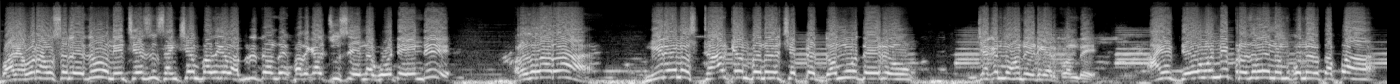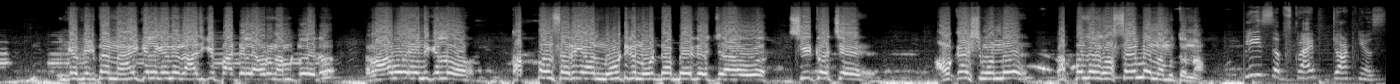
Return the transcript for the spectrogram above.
వారు ఎవరు అవసరం లేదు నేను చేసిన సంక్షేమ పథకాలు అభివృద్ధి పథకాలు చూసి నాకు ఓటేయండి. ప్రజలారా మీరైనా స్టార్ క్యాంపెయిన్ చెప్పే దమ్ము ధైర్యం జగన్మోహన్ రెడ్డి గారికి ఉంది. ఆయన దేవుణ్ణి ప్రజలే నమ్ముకున్నారు తప్ప ఇంకా మిగతా నాయకులు కానీ రాజకీయ పార్టీలు ఎవరు నమ్మట్లేదు. రాబోయే ఎన్నికల్లో తప్పనిసరిగా నూటికి నూట డెబ్బై ఐదు సీట్లు వచ్చే అవకాశం ఉంది. తప్పనిసరిగా వస్తాయని మేము నమ్ముతున్నాం. Please subscribe dot news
